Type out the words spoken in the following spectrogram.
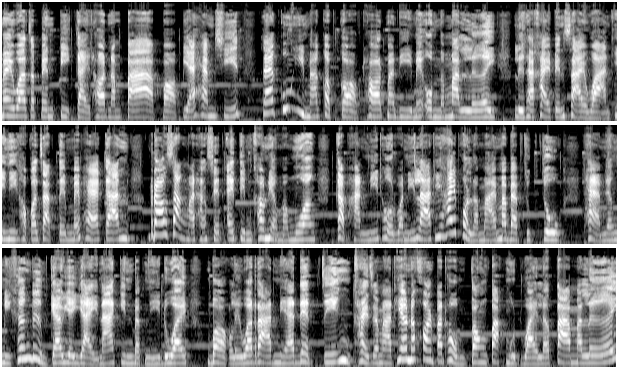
ไม่ว่าจะเป็นปีกไก่ทอดน้ำปลาปอเปี๊ยะแฮมชีส และกุ้งหิมะกรอบๆทอดมาดีไม่อมน้ำมันเลย หรือถ้าใครเป็นสายหวานที่นี่เขาก็จัดเต็มไม่แพ้กัน เราสั่งมาทั้งเซตไอติมข้าวเหนียวมะม่วง กับฮันนี่โทสวานิลาที่ให้ผลไม้มาแบบจุกๆ แถมยังมีเครื่องดื่มแก้วใหญ่ๆน่ากินแบบนี้ด้วย บอกเลยว่าร้านเนี้ยเด็ดจริง ใครจะมาเที่ยวนครปฐมต้องปักหมุดไว้แล้วตามมาเลย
